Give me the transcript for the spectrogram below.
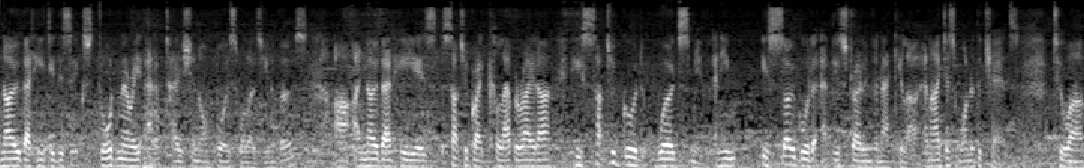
know that he did this extraordinary adaptation of Boy Swallows Universe. Uh, I know that he is such a great collaborator. He's such a good wordsmith and he is so good at the Australian vernacular and I just wanted the chance to uh,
